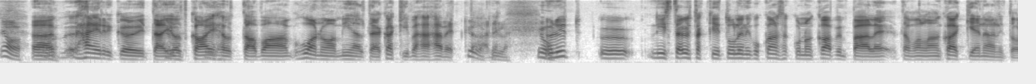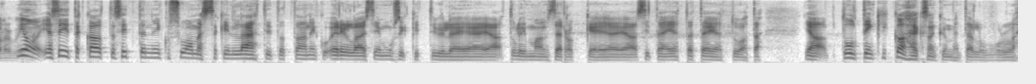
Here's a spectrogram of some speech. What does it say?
joo, ää, joo. häiriköitä, kyllä, jotka kyllä. aiheuttaa vaan huonoa mieltä ja kaikki vähän hävettää kyllä, ne. Kyllä, no nyt niistä yhtäkkiä tuli niin kuin kansakunnan kaapin päälle tavallaan kaikki äänitorvia. Joo, ja siitä kautta sitten niin kuin Suomessakin lähti tota, niin kuin erilaisia musiikkityylejä ja tuli manserokkeja ja sitä ja tätä ja tuota. Ja tultiinkin 80-luvulle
